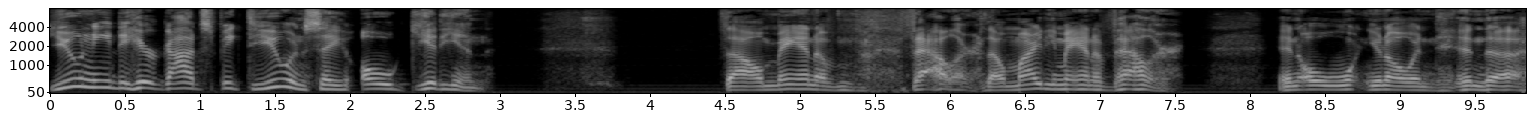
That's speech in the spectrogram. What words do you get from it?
You need to hear God speak to you and say, "Oh Gideon, thou man of valor, thou mighty man of valor," and oh, you know, and and uh,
